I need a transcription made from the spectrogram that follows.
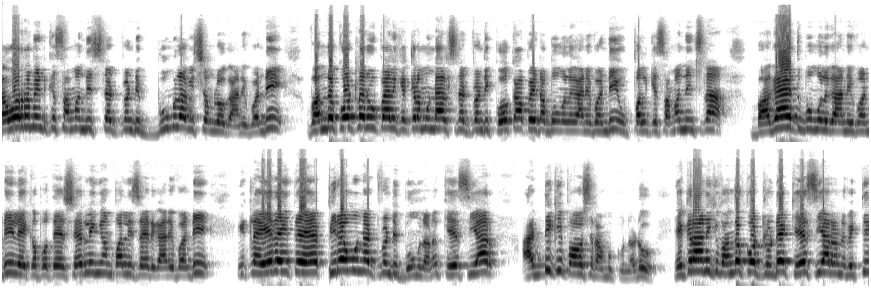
గవర్నమెంట్కి సంబంధించినటువంటి భూముల విషయంలో కానివ్వండి వంద కోట్ల రూపాయలకు ఎకరం ఉండాల్సినటువంటి కోకాపేట భూములు కానివ్వండి ఉప్పల్కి సంబంధించిన బగాయత్ భూములు కానివ్వండి లేకపోతే షెర్లింగంపల్లి సైడ్ కానివ్వండి ఇట్లా ఏదైతే పిరమున్నటువంటి భూములను కేసీఆర్ అడ్డికి పవసరం అమ్ముకున్నాడు. ఎకరానికి వంద కోట్లుంటే కేసీఆర్ అనే వ్యక్తి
